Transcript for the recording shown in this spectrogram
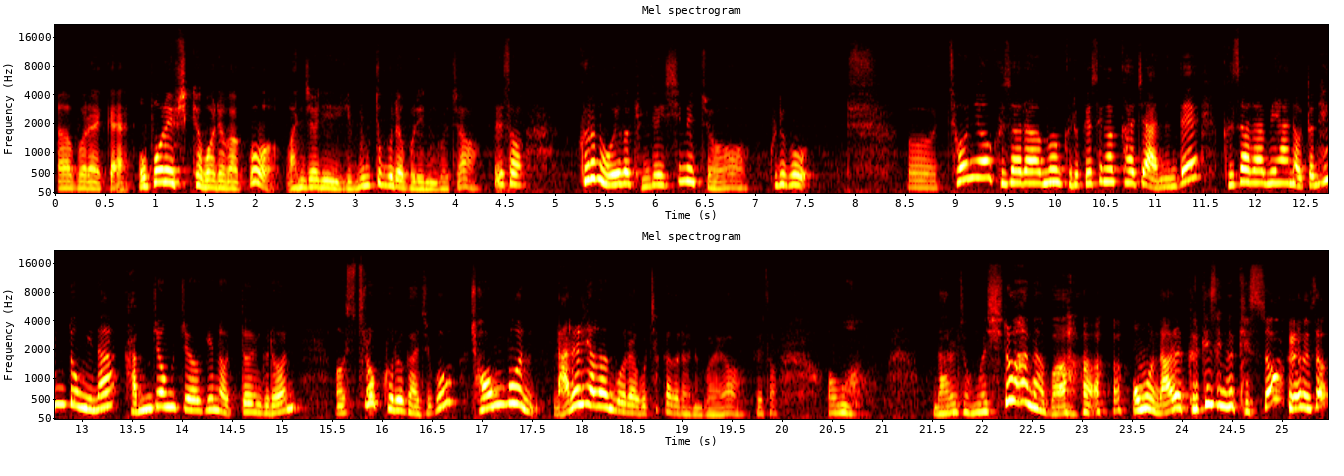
어, 뭐랄까 오버랩 시켜 버려 갖고 완전히 이게 뭉뚱그려 버리는 거죠. 그래서 그런 오해가 굉장히 심했죠. 그리고 어, 전혀 그 사람은 그렇게 생각하지 않는데 그 사람이 한 어떤 행동이나 감정적인 어떤 그런 어, 스트로크를 가지고 전부 나를 향한 거라고 착각을 하는 거예요. 그래서 어머 나를 정말 싫어하나 봐. 어머 나를 그렇게 생각했어? 그러면서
